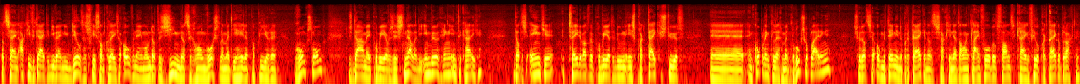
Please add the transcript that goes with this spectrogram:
Dat zijn activiteiten die wij nu deels als Friesland College overnemen, omdat we zien dat ze gewoon worstelen met die hele papieren rompslomp. Dus daarmee proberen we ze sneller die inburgeringen in te krijgen. Dat is eentje. Het tweede wat we proberen te doen is praktijkgestuurd uh, een koppeling te leggen met beroepsopleidingen zodat ze ook meteen in de praktijk, en dat zag je net al een klein voorbeeld van, ze krijgen veel praktijkopdrachten.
